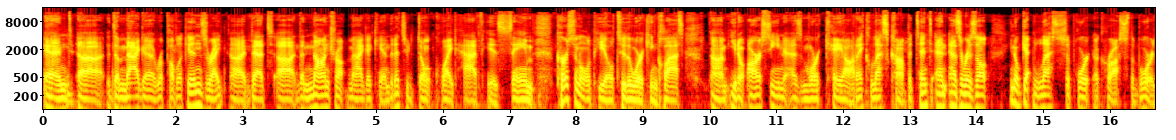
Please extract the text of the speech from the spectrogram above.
and uh, the MAGA Republicans, right, uh, that uh, the non-Trump MAGA candidates who don't quite have his same personal appeal to the working class, um, you know, are seen as more chaotic, less competent, and as a result, you know, get less support across the board.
